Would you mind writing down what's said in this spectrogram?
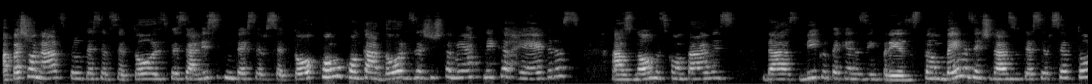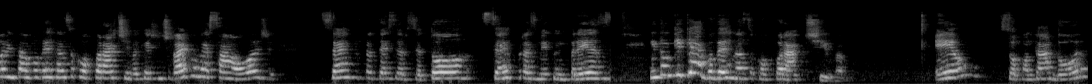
apaixonados pelo terceiro setor, especialistas no terceiro setor, como contadores, a gente também aplica regras, as normas contábeis das micro e pequenas empresas, também nas entidades do terceiro setor. Então, a governança corporativa que a gente vai conversar hoje serve para o terceiro setor, serve para as microempresas. Então, o que é a governança corporativa? Eu sou contadora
